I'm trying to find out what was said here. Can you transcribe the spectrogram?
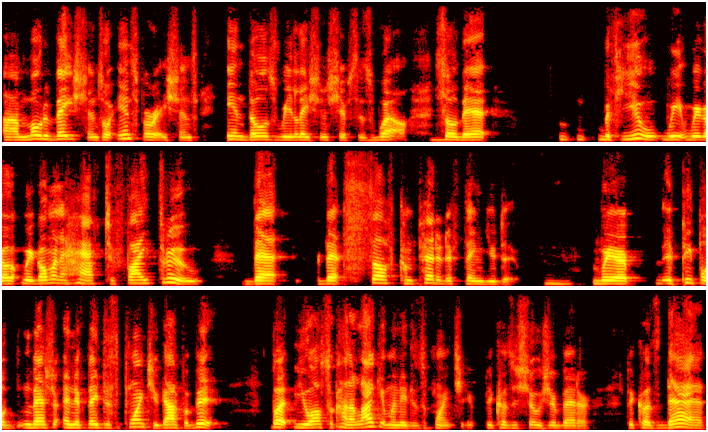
uh, motivations or inspirations in those relationships as well. So that with you, we, we're, we're going to have to fight through that that self-competitive thing you do, mm-hmm. where if people measure and if they disappoint you, God forbid. But you also kind of like it when they disappoint you because it shows you're better. Because dad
